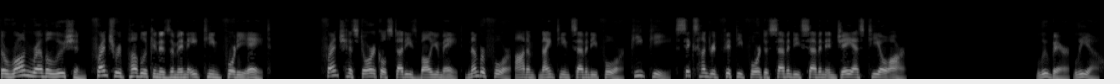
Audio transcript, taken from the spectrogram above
The Wrong Revolution, French Republicanism in 1848. French Historical Studies Volume 8, No. 4, Autumn, 1974, pp. 654-77 in JSTOR. Loubère, Leo.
